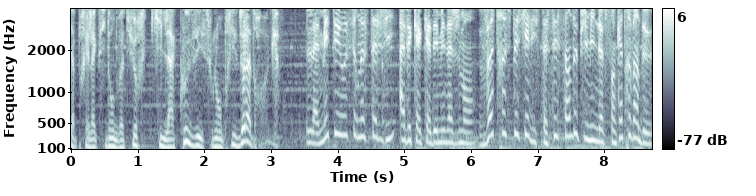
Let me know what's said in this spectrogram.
après l'accident de voiture qu'il a causé sous l'emprise de la drogue. La météo sur Nostalgie avec Académénagement, votre spécialiste à Cessin depuis 1982.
